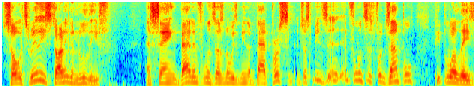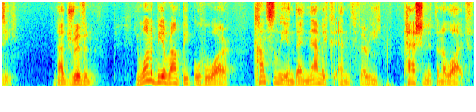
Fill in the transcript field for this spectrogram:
So it's really starting a new leaf and saying bad influence doesn't always mean a bad person. It just means influences, for example, people who are lazy, not driven, you want to be around people who are constantly and dynamic and very passionate and alive.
